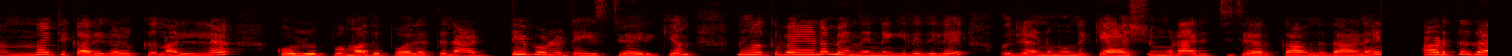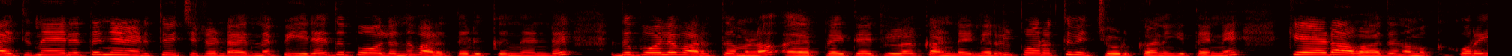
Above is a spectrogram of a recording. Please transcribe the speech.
നന്നായിട്ട് കറികൾക്ക് നല്ല കൊഴുപ്പും അതുപോലെ തന്നെ അടിപൊളി ടേസ്റ്റും ആയിരിക്കും. നിങ്ങൾക്ക് വേണമെന്നുണ്ടെങ്കിൽ ഇതിൽ ഒരു രണ്ട് മൂന്ന് ക്യാഷും കൂടെ അരച്ച് ചേർക്കാവുന്നതാണ്. അടുത്തതായിട്ട് നേരത്തെ ഞാൻ എടുത്തു വെച്ചിട്ടുണ്ടായിരുന്ന പീര ഇതുപോലെ ഒന്ന് വറുത്തെടുക്കുന്നുണ്ട്. ഇതുപോലെ വറുത്ത് നമ്മൾ എയർ ടൈറ്റ് ആയിട്ടുള്ള കണ്ടെയ്നറിൽ പുറത്ത് വെച്ച് കൊടുക്കുകയാണെങ്കിൽ തന്നെ കേടാവാതെ നമുക്ക് കുറേ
